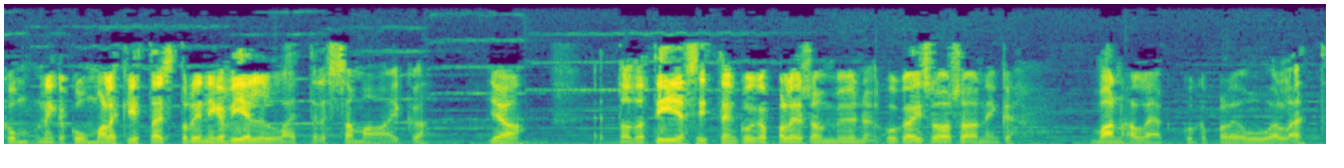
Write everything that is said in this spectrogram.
kum, niinkö kummallekin, tai se tuli niinkö vielle laitteelle samaan aikaan. Joo. Et tota, tiedä sitten kuinka paljon se on myynyt, kuinka iso osa on niinkö vanhalle ja kuinka paljon uudella, että...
